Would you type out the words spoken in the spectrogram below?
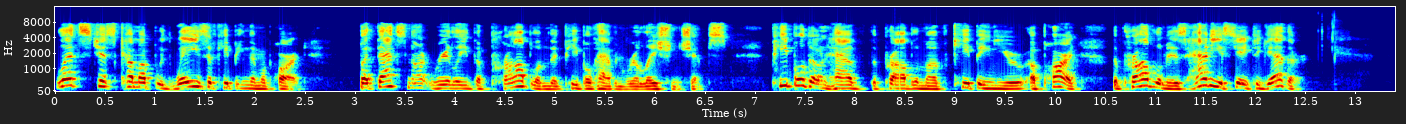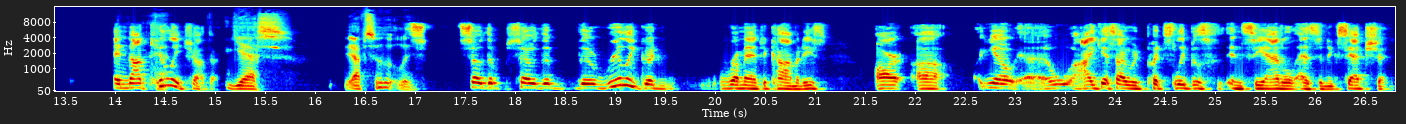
Let's just come up with ways of keeping them apart. But that's not really the problem that people have in relationships. People don't have the problem of keeping you apart. The problem is how do you stay together and not kill each other? yes, absolutely. So the so the the really good romantic comedies are uh you know uh, I guess I would put Sleepless in Seattle as an exception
